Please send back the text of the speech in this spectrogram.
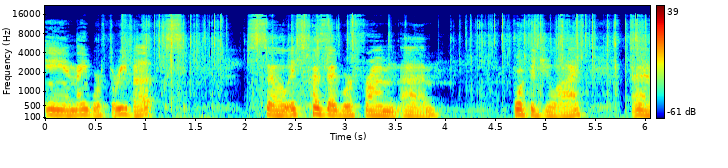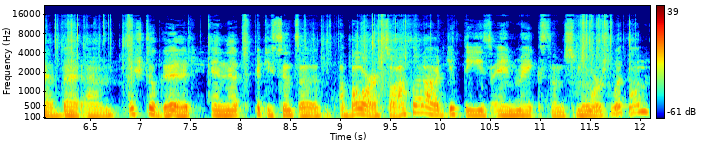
And they were three bucks. So it's because they were from um, 4th of July. Uh, but um, they're still good. And that's 50 cents a, a bar. So I thought I would get these and make some s'mores with them.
